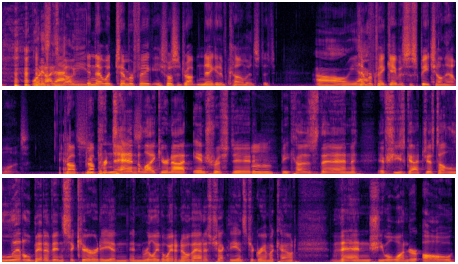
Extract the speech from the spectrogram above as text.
What does Nice, that Doug. mean? Isn't that what Timberfake? You're supposed to drop negative comments. Did- Oh yeah, I for- Timberfake gave us a speech on that once. Drop, You dropping pretend negs. like you're not interested Mm-hmm. because then if she's got just a little bit of insecurity, and, and really the way to know that is check the Instagram account, then she will wonder, oh,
